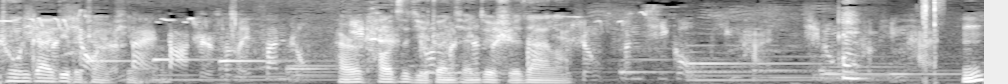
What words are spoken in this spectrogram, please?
天盖地的诈骗，还是靠自己赚钱最实在了。哎，嗯，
